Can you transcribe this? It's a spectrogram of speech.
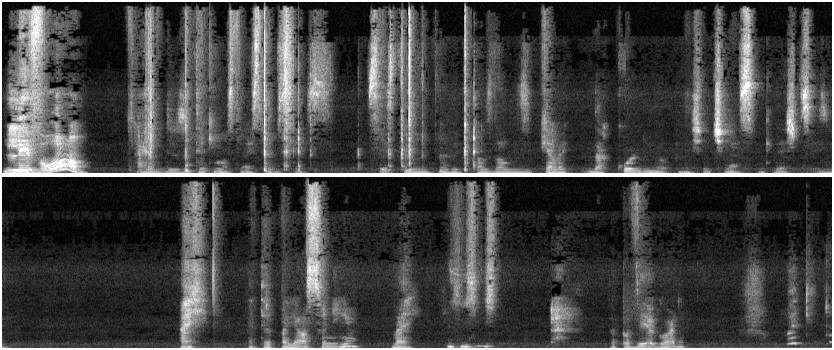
levou? Ai, meu Deus, eu tenho que mostrar isso pra vocês. Vocês têm pra ver por causa da luz, porque ela é da cor do meu. Deixa eu tirar assim que deixa vocês verem. Ai, vai atrapalhar o soninho? Vai. Dá pra ver agora? Ai, que tô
